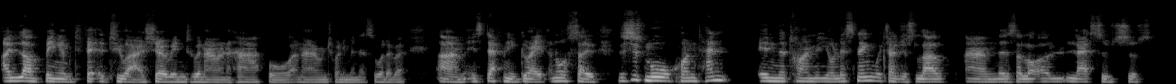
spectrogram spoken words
I love being able to fit a two-hour show into an hour and a half or an hour and twenty minutes or whatever. Um, it's definitely great, and also there's just more content in the time that you're listening, which I just love. Um, there's a lot of less of just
